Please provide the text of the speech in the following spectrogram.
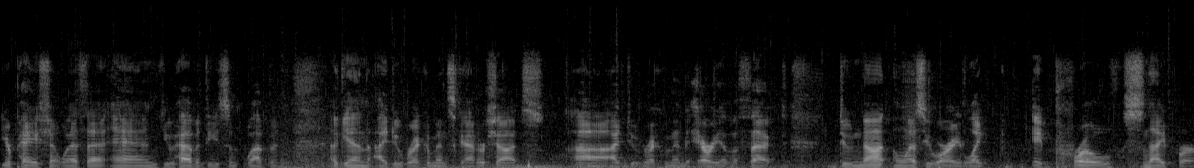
you're patient with it and you have a decent weapon. Again, I do recommend scatter shots. Uh, I do recommend area of effect. Do not, unless you are a, like a pro sniper,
